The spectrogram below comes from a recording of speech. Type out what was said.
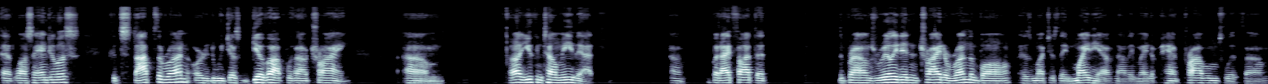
that Los Angeles could stop the run, or did we just give up without trying? Um, well, you can tell me that. Uh, but I thought that the Browns really didn't try to run the ball as much as they might have. Now, they might have had problems with um,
